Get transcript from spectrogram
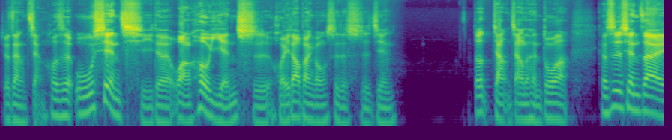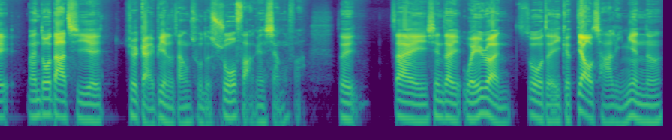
就这样讲，或者是无限期的往后延迟回到办公室的时间，都讲讲的很多啊。可是现在蛮多大企业。却改变了当初的说法跟想法，所以在现在微软做的一个调查里面呢，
